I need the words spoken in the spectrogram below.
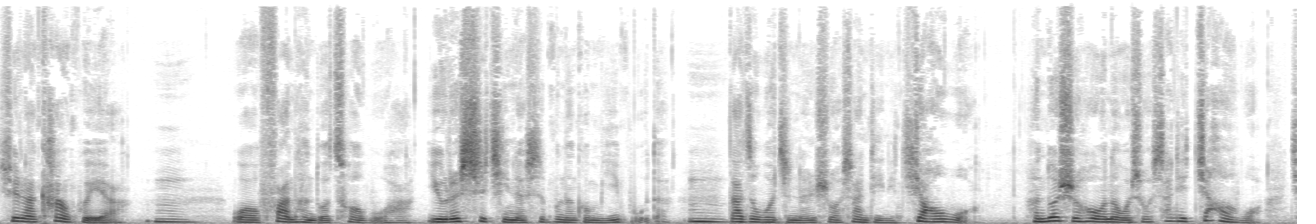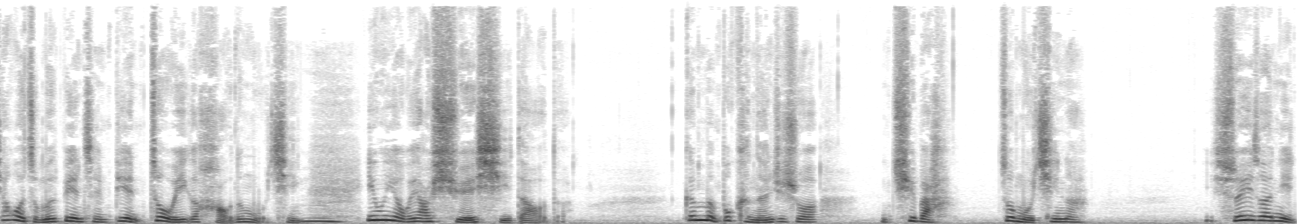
虽然看回啊，嗯我犯了很多错误哈，有的事情呢是不能够弥补的，嗯但是我只能说，上帝，你教我。很多时候呢，我说上帝教我，教我怎么变成变作为一个好的母亲，嗯因为我要学习到的。根本不可能就说你去吧，做母亲呢、所以说你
